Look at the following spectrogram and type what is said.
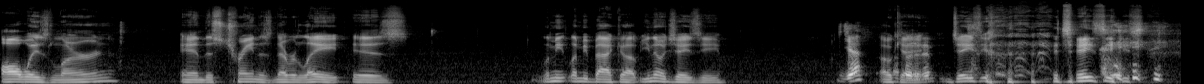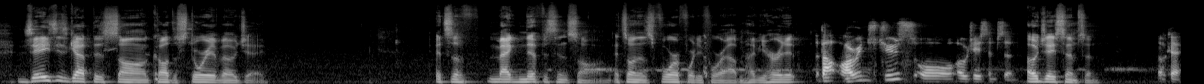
always learn, and this train is never late, is let me let me back up. You know Jay Z, Yeah. I've heard of okay? Jay Z, Jay Z, Jay Z's got this song called "The Story of OJ," It's a magnificent song. It's on his 444 album. Have you heard it? About orange juice or O.J. Simpson? O.J. Simpson. Okay.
